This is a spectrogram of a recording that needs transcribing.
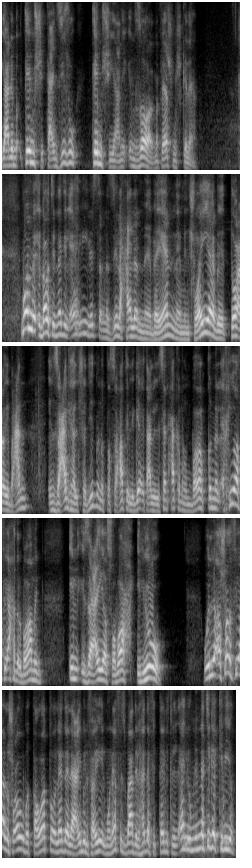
يعني تمشي بتاعت زيزو تمشي يعني إنذار ما فيهاش مشكلة يعني. المهم إدارة النادي الأهلي لسه منزلة حالا بيان من شوية بتعرب عن إنزعاجها الشديد من التصريحات اللي جاءت على لسان حكم المباراة القمة الأخيرة في أحد البرامج الإذاعية صباح اليوم. واللي أشار فيها لشعوره بالتوتر لدى لاعبي الفريق المنافس بعد الهدف الثالث للأهلي ومن النتيجة الكبيرة.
